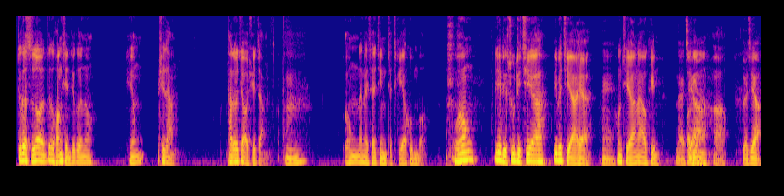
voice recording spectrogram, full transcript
这个时候这个黄显就跟说：“用学长，他都叫我学长，嗯，我讲咱来再进这个要分不？我讲你律师的车啊，你要吃呀？嗯，我吃啊，那要紧。来吃啊，好，对吃啊，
